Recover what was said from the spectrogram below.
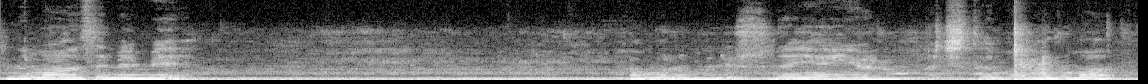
Şimdi malzememi hamurumun üstüne yayıyorum. Açtığım hamuruma.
